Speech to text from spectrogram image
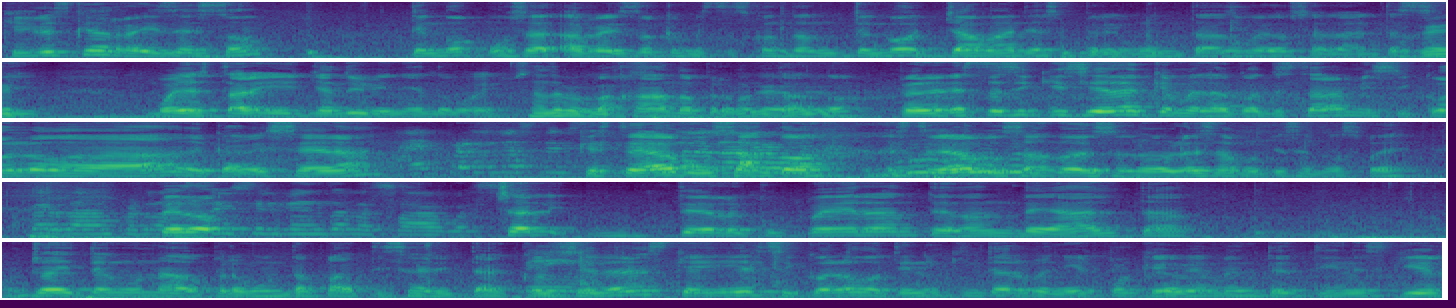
¿Qué crees que a raíz de esto tengo, o sea, a raíz de lo que me estás contando, tengo ya varias preguntas, güey. O sea, la neta Ok. sí. Voy a estar yendo y viniendo, güey. No. Bajando, preguntando. ok. Pero en esta sí quisiera que me la contestara mi psicóloga de cabecera. Ay, perdón, estoy Que estoy abusando, estoy abusando de su nobleza porque se nos fue. Perdón, perdón, Pero- estoy sirviendo las aguas. Charlie, te recuperan, te dan de alta. Yo ahí tengo una pregunta para ti, Sarita. ¿Consideras que ahí el psicólogo tiene que intervenir porque obviamente tienes que ir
